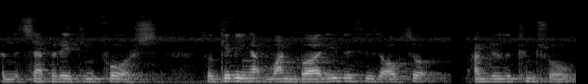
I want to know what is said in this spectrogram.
and the separating force. So giving up one body, this is also under the control.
